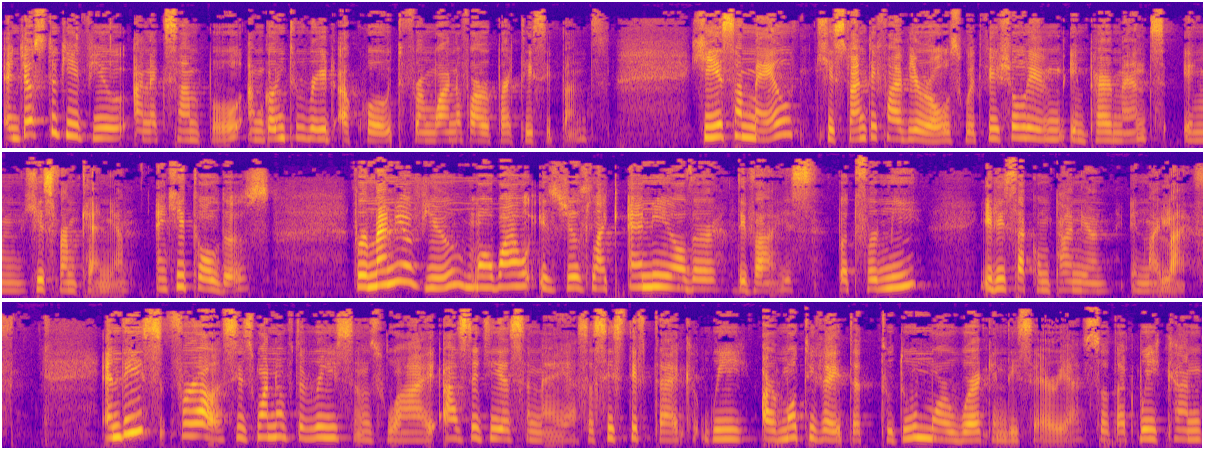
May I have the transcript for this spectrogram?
And just to give you an example, I'm going to read a quote from one of our participants. He is a male, he's 25 years old with visual impairment, and he's from Kenya. And he told us, for many of you, mobile is just like any other device, but for me, it is a companion in my life. And this, for us, is one of the reasons why, as the GSMA, as Assistive Tech, we are motivated to do more work in this area so that we can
